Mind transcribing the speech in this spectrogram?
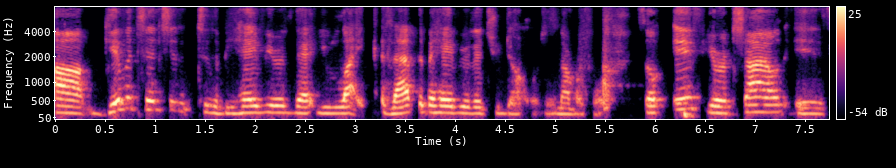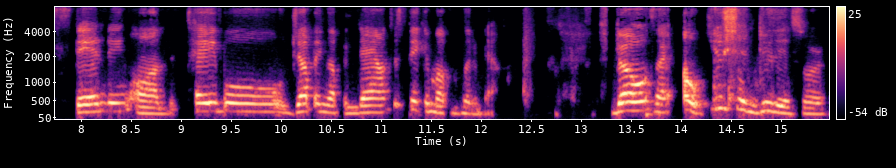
Uh, give attention to the behavior that you like, not the behavior that you don't, which is number four. So if your child is standing on the table, jumping up and down, just pick him up and put him down don't say, oh, you shouldn't do this or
